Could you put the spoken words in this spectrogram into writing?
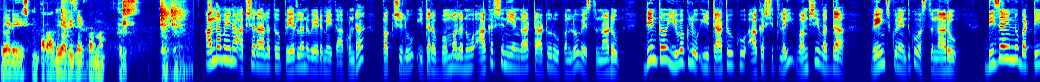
ప్రొవైడ్ చేసిన తర్వాత ఇక రిజల్ట్ వన్ మంత్ తెలుస్తుంది. అందమైన అక్షరాలతో పేర్లను వేయడమే కాకుండా పక్షులు ఇతర బొమ్మలను ఆకర్షణీయంగా టాటూ రూపంలో వేస్తున్నాడు. దీంతో యువకులు ఈ టాటూకు ఆకర్షితులై వంశీ వద్ద వేయించుకునేందుకు వస్తున్నారు. డిజైన్ను బట్టి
